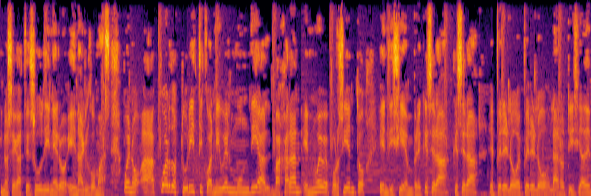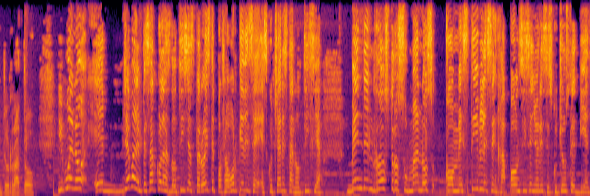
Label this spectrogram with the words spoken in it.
y no se gaste su dinero en algo más. Bueno, acuerdos turísticos a nivel mundial bajarán en 9% en diciembre. ¿Qué será? ¿Qué será? Espérelo, espérelo, la noticia dentro de un rato. Y bueno, eh, ya van a empezar con las noticias, pero este, por favor, quédese escuchar esta noticia. Venden rostros humanos comestibles en Japón. Sí, señores, escuchó usted bien.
